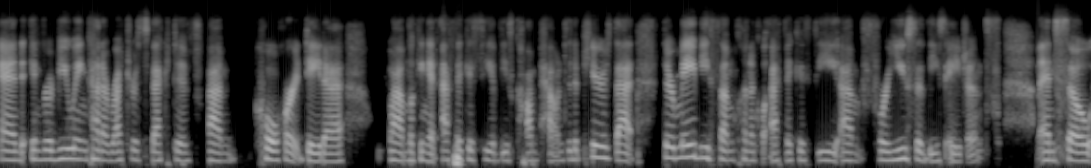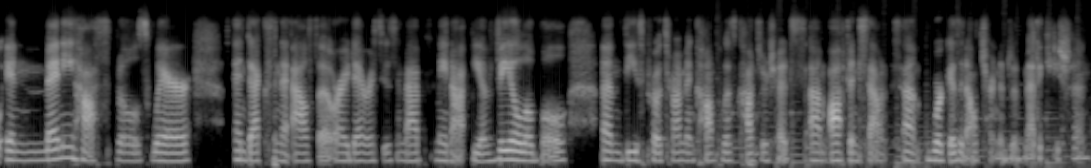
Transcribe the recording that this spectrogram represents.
And in reviewing kind of retrospective um, cohort data um, looking at efficacy of these compounds, it appears that there may be some clinical efficacy um, for use of these agents. And so in many hospitals where andexanet alfa or idarucizumab may not be available, um, these prothrombin complex concentrates um, often sound, um, work as an alternative medication.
